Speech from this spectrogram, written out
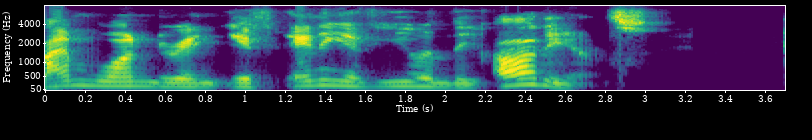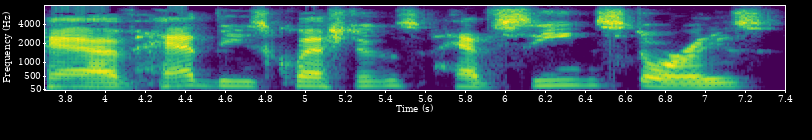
I'm wondering if any of you in the audience have had these questions, have seen stories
